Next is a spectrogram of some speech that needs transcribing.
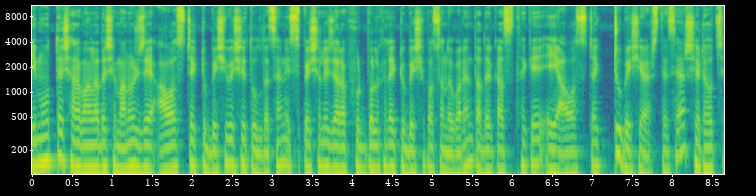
এই মুহূর্তে সারা বাংলাদেশে মানুষ যে আওয়াজটা একটু বেশি বেশি তুলতেছেন স্পেশালি যারা ফুটবল খেলা একটু বেশি পছন্দ করেন, তাদের কাছ থেকে এই আওয়াজটা একটু বেশি আসতেছে, আর সেটা হচ্ছে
